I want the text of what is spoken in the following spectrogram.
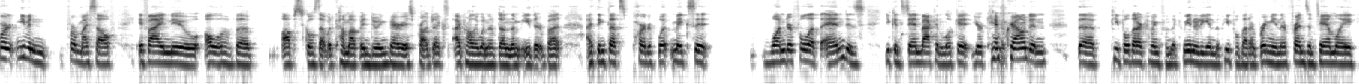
for even for myself, if I knew all of the obstacles that would come up in doing various projects, I probably wouldn't have done them either. But I think that's part of what makes it wonderful at the end is you can stand back and look at your campground and the people that are coming from the community and the people that are bringing their friends and family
